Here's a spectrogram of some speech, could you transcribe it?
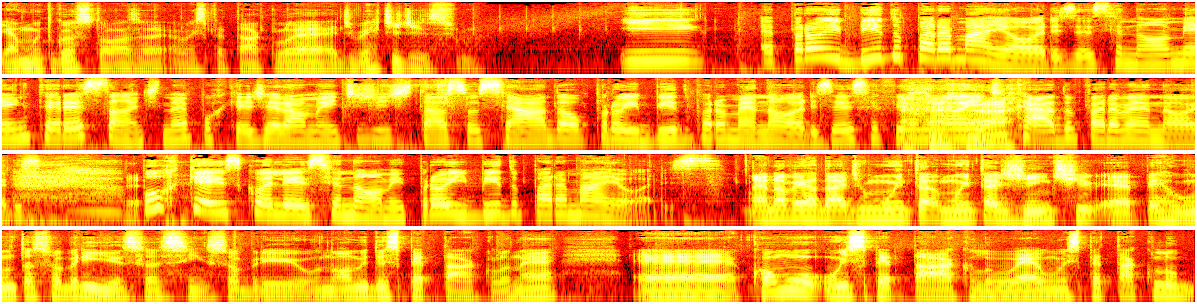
E é muito gostosa. O espetáculo é divertidíssimo. E é proibido para maiores. Esse nome é interessante, né? Porque geralmente a gente está associado ao proibido para menores. Esse filme não é indicado para menores. Por que escolher esse nome, proibido para maiores? É, na verdade, muita, muita gente é, pergunta sobre isso, assim, sobre o nome do espetáculo, né? É, como o espetáculo é um espetáculo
